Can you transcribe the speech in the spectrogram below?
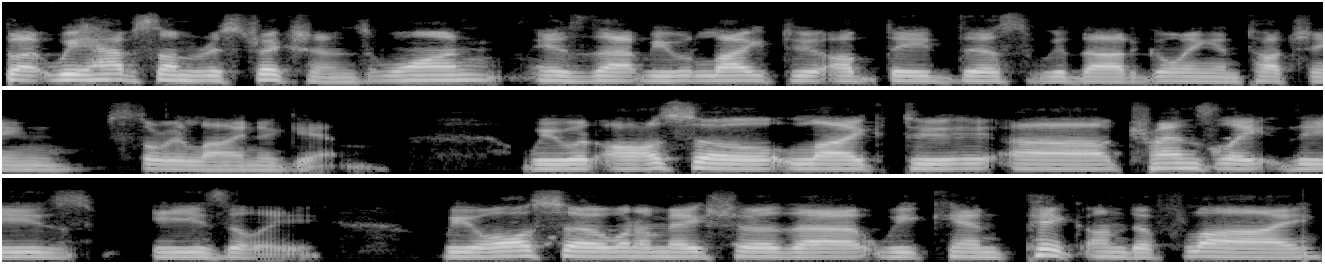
But we have some restrictions. One is that we would like to update this without going and touching Storyline again. We would also like to uh, translate these easily. We also want to make sure that we can pick on the fly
